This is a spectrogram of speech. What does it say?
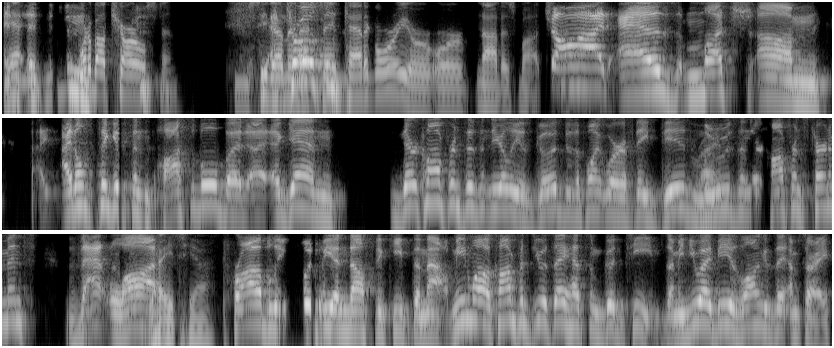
And, and, and what about Charleston? Do you see them in that same category or or not as much? Not as much. Um, I, I don't think it's impossible, but uh, again, their conference isn't nearly as good to the point where if they did right. lose in their conference tournament, that loss right, yeah. probably would be enough to keep them out. Meanwhile, Conference USA has some good teams. I mean, UAB, as long as they, I'm sorry,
